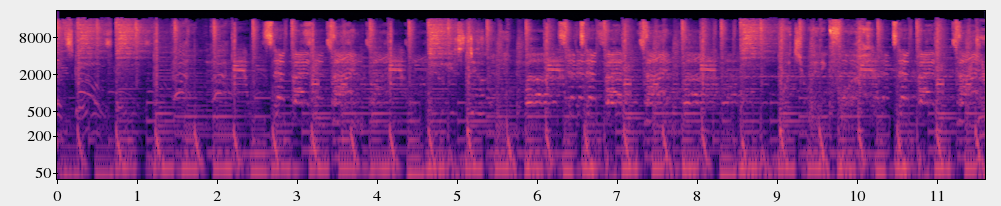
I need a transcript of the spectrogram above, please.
let's go. Step at a time. You still but step at a time. What you waiting for? Step at a time.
